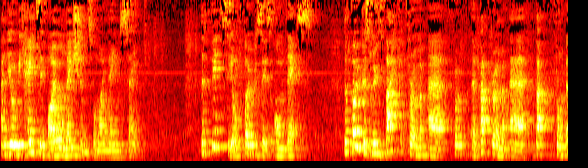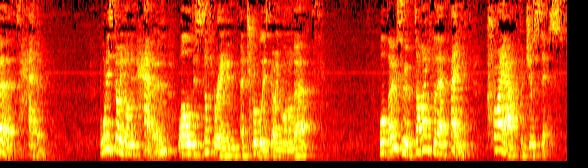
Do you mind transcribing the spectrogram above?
and you will be hated by all nations for my name's sake. The fifth seal focuses on this. The focus moves back from, uh, from uh, back from uh, back from earth to heaven. What is going on in heaven while this suffering and, and trouble is going on on earth? Well, those who have died for their faith cry out for justice.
